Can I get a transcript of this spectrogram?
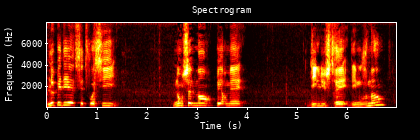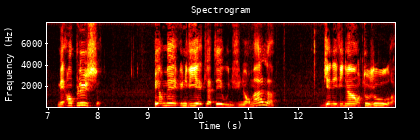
le PDF cette fois-ci non seulement permet d'illustrer des mouvements, mais en plus permet une vie éclatée ou une vue normale, bien évidemment toujours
